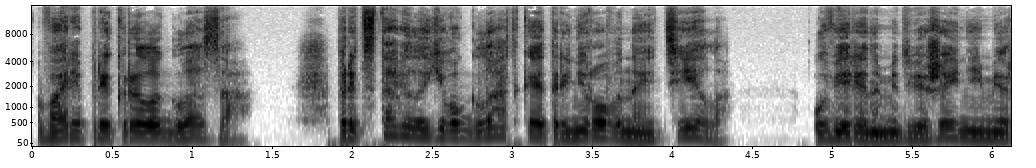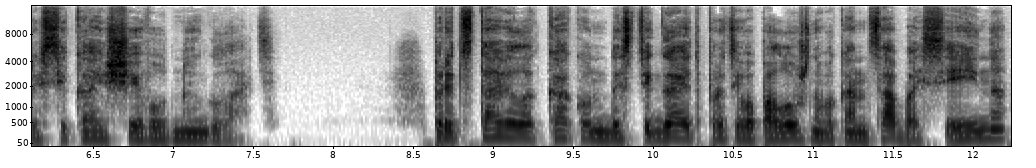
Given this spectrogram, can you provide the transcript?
Варя прикрыла глаза, представила его гладкое тренированное тело, уверенными движениями рассекающее водную гладь. Представила, как он достигает противоположного конца бассейна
